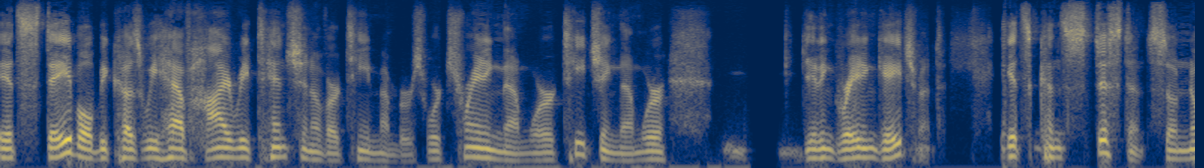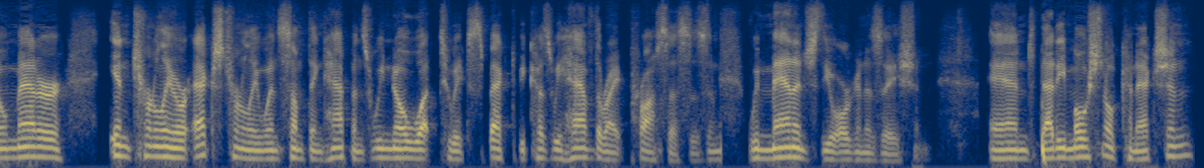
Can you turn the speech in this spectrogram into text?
It's stable because we have high retention of our team members. We're training them, we're teaching them, we're getting great engagement. it's mm-hmm. consistent. So no matter internally or externally when something happens, we know what to expect because we have the right processes and we manage the organization. And that emotional connection,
